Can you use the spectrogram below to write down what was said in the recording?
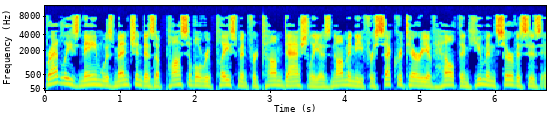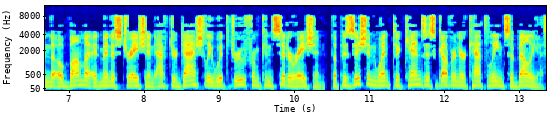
Bradley's name was mentioned as a possible replacement for Tom Daschle as nominee for Secretary of Health and Human Services in the Obama administration after Daschle withdrew from consideration. The position went to Kansas Governor Kathleen Sebelius.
